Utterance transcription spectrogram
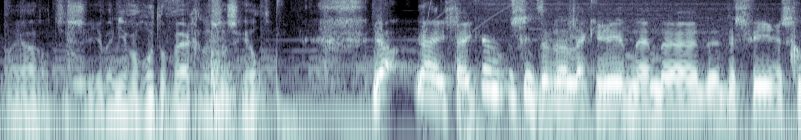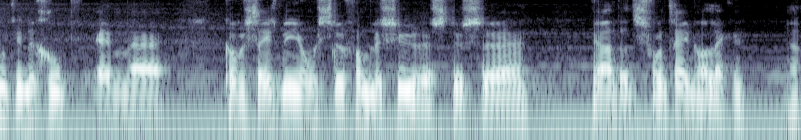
nou ja, dat is, je bent in ieder geval goed op weg, dus dat scheelt. Ja, nee, zeker. We zitten er lekker in en de, de, de sfeer is goed in de groep. En komen steeds meer jongens terug van blessures. Dus uh, ja, dat is voor een trainer wel lekker. Ja.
